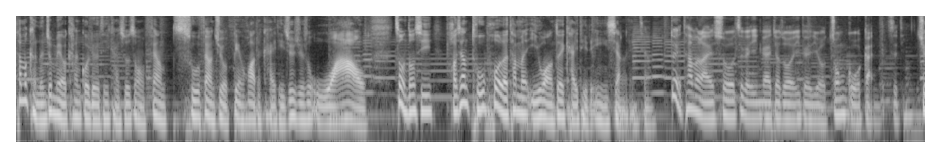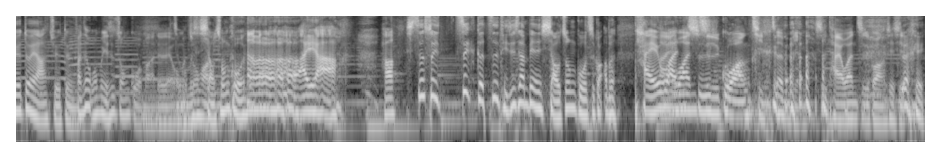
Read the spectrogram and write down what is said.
他们可能就没有看过流体楷书这种非常粗、非常具有变化的楷体，就觉得说，哇哦，这种东西好像突破了他们以往对楷体的印象，哎，这样对他们来说，这个应该叫做一个有中国感的字体。绝对啊，绝对。反正我们也是中国嘛，对不对？我们中华小中国呢？哎呀，好，这所以这个字体就这样变成小中国之光啊，不是台台湾湾之之光，光。请证明是台湾之光，谢谢。对，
